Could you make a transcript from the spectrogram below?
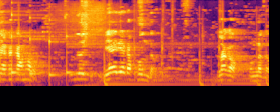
একটা তুমি ওই একটা ফোন দাও। লাগাও ফোন লাগাও।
